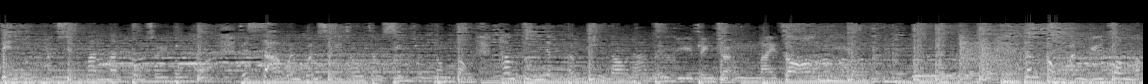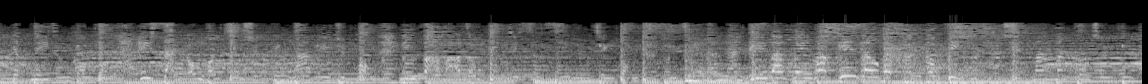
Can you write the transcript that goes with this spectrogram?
天阔阔雪漫漫风随浪狂，这沙滚滚水皱皱笑着浪荡，贪欢一晌偏教那女儿情长埋葬。百臂或千手不能防，天阔阔雪漫漫风随浪狂，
